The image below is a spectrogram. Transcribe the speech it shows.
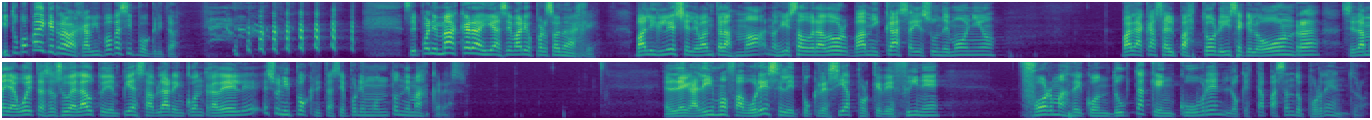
¿Y tu papá de qué trabaja? Mi papá es hipócrita. Se pone máscaras y hace varios personajes. Va a la iglesia, levanta las manos y es adorador. Va a mi casa y es un demonio. Va a la casa del pastor y dice que lo honra. Se da media vuelta, se sube al auto y empieza a hablar en contra de él. Es un hipócrita, se pone un montón de máscaras. El legalismo favorece la hipocresía porque define formas de conducta que encubren lo que está pasando por dentro.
